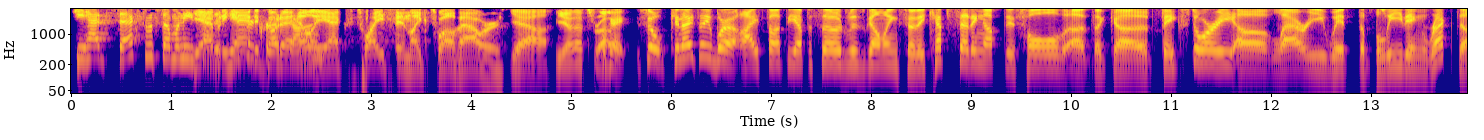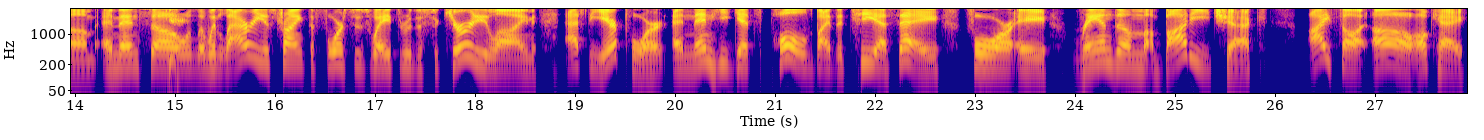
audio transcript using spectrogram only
He had sex with someone he's yeah, had a but he had secret to go to on. LAX twice in like 12 hours. Yeah. Yeah, that's rough. Okay, so can I tell you where I thought the episode was going? So they kept setting up this whole uh, like uh, fake story of Larry with the bleeding rectum, and then so when Larry is trying to force his way through the security line at the airport, and then he gets pulled by the TSA for a random body check. I thought, oh, okay,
